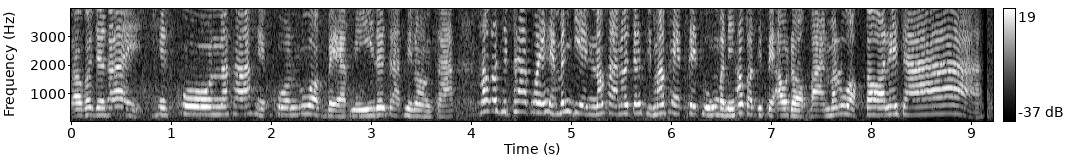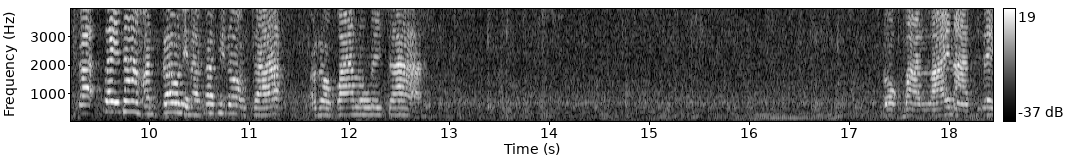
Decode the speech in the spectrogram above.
เราก็จะได้เห็ดโคนนะคะ เห็ดโคนลวกแบบนี้เด้วยจ้ะพี่น้องจ้าเขาก็สิพักไว้ให้มันเย็นเนาะค่ะนอกจากสิมาแพ็คใส่ถุงแบบนี้เขาก็สิไปเอาดอกบานมาลวกต่อเลยจ้ากะใส่น้ำอันเก้านี่นะคะพี่น้องจ้าเอาดอกบานลงเลยจ้าดอกบานร้ายหนาสิได้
